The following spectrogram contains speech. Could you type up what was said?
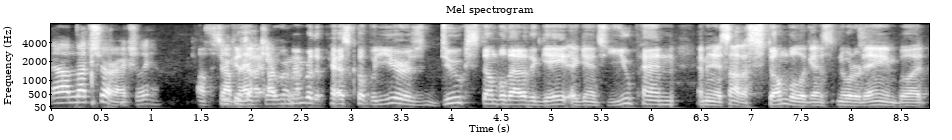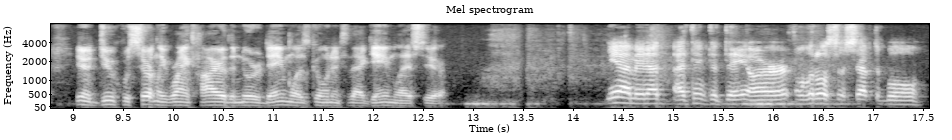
No, I'm not sure actually. Off the top because of my head, I, I remember the past couple years, Duke stumbled out of the gate against UPenn. I mean, it's not a stumble against Notre Dame, but you know, Duke was certainly ranked higher than Notre Dame was going into that game last year. Yeah, I mean, I, I think that they are a little susceptible.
